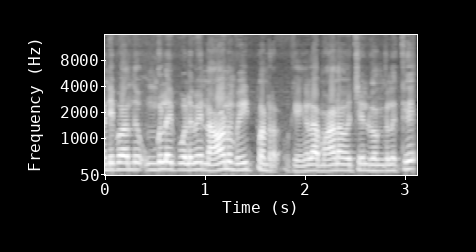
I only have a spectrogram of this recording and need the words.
கண்டிப்பாக வந்து உங்களைப் போலவே நானும் வெயிட் பண்ணுறேன் ஓகேங்களா மாணவ செல்வங்களுக்கு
